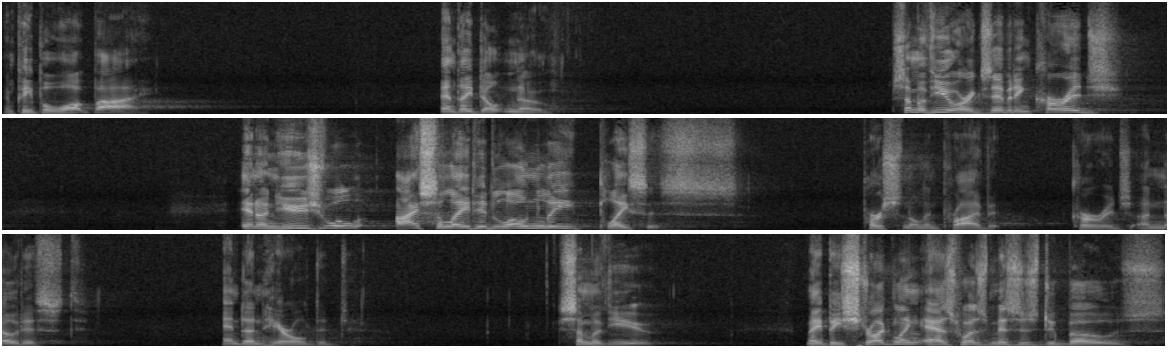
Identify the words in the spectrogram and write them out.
And people walk by and they don't know. Some of you are exhibiting courage in unusual, isolated, lonely places, personal and private courage, unnoticed and unheralded. Some of you may be struggling, as was Mrs. DuBose,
